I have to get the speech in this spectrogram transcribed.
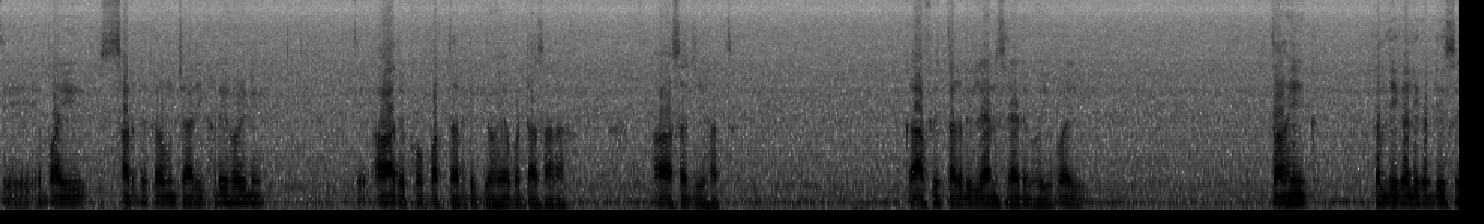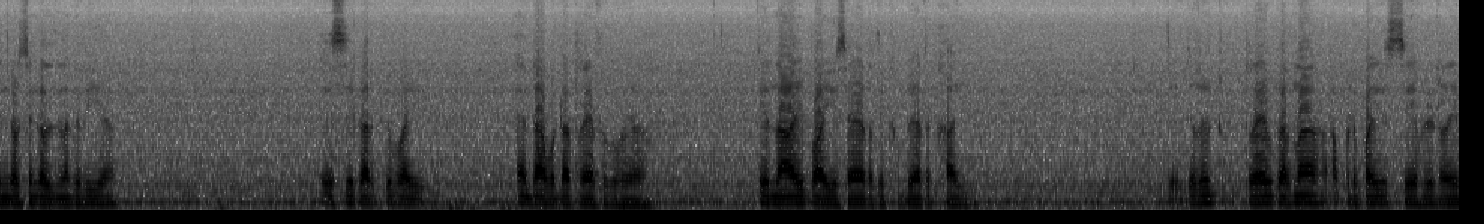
ਤੇ ਭਾਈ ਸੜਕ ਕਰਮਚਾਰੀ ਖੜੇ ਹੋਏ ਨੇ। ਤੇ ਆਹ ਦੇਖੋ ਪੱਥਰ ਡਿੱਗਿਆ ਹੋਇਆ ਵੱਡਾ ਸਾਰਾ। ਆਹ ਸੱਜੇ ਹੱਥ। ਕਾਫੀ ਤਗੜੀ ਲੈਂਡ ਸਲਾਈਡਿੰਗ ਹੋਈ ਭਾਈ। ਤਾਂ ਹੀ ਕੱਲੀ ਕੱਲੀ ਗੱਡੀ ਸਿੰਗਲ ਸਿੰਗਲ ਲੰਘਦੀ ਆ। ਇਸੇ ਕਰਕੇ ਭਾਈ ਐਡਾ ਵੱਡਾ ਟ੍ਰੈਫਿਕ ਹੋਇਆ। ਤੇ ਨਾਲ ਹੀ ਭਾਈ ਸਾਈਡ ਤੇ ਖੱਬੇ ਹੱਥ ਖਾਈ। ਤੇ ਜਦੋਂ ਡਰਾਈਵ ਕਰਨਾ, ਆਪਣੇ ਭਾਈ ਸੇਫਲੀ ਡਰਾਈਵ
